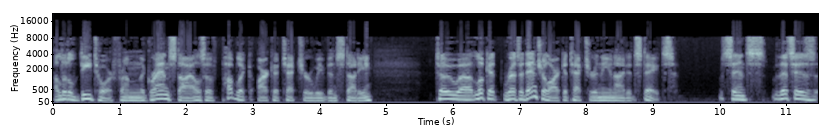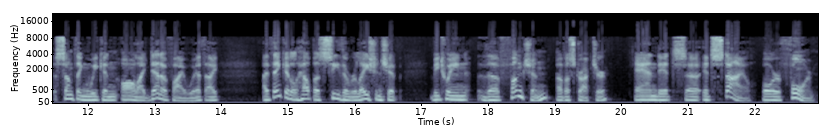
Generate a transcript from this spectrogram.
a little detour from the grand styles of public architecture we've been studying to uh, look at residential architecture in the United States. Since this is something we can all identify with, I, I think it'll help us see the relationship between the function of a structure and its, uh, its style or form.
